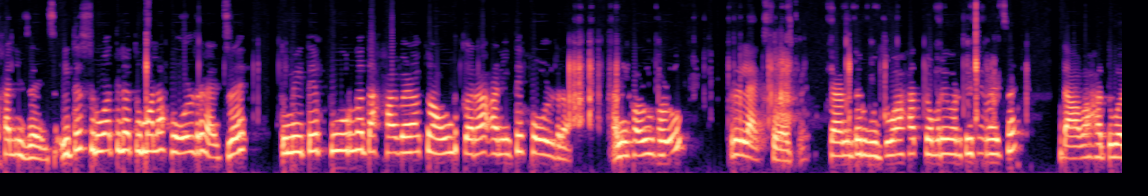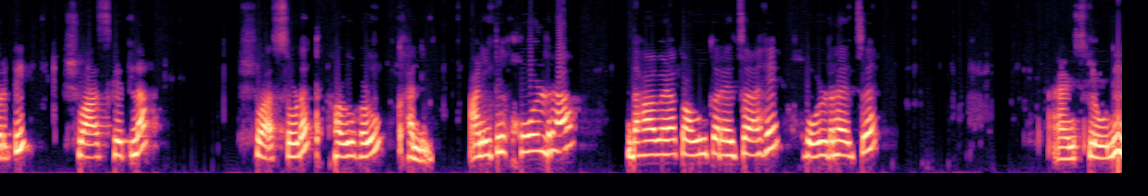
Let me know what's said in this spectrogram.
खाली जायचं. इथे सुरुवातीला तुम्हाला होल्ड राहायचंय. तुम्ही इथे पूर्ण दहा वेळा काउंट करा आणि इथे होल्ड राहा. आणि हळूहळू रिलॅक्स व्हायचं. त्यानंतर उजवा हात कमरेवरती ठेवायचा डावा हात वरती. श्वास घेतला. श्वास सोडत हळूहळू खाली. आणि ते होल्ड राहा. दहा वेळा काउंट करायचं आहे. होल्ड राहायचं. अँड स्लोली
